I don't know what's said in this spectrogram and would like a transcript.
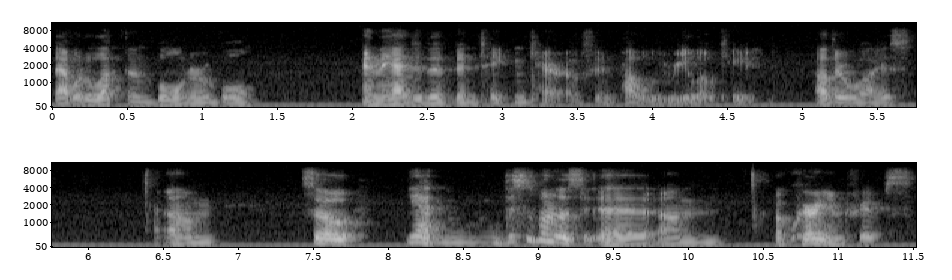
that would have left them vulnerable, and they had to have been taken care of and probably relocated otherwise. Um, so yeah, this is one of those uh, um, aquarium trips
